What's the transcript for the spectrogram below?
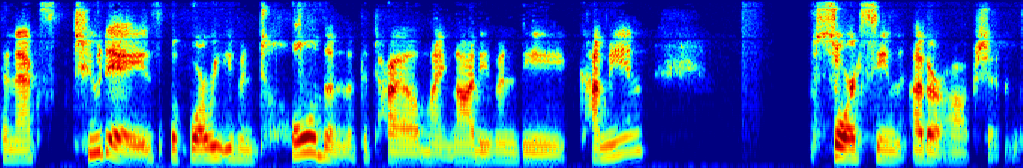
the next 2 days before we even told them that the tile might not even be coming sourcing other options.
